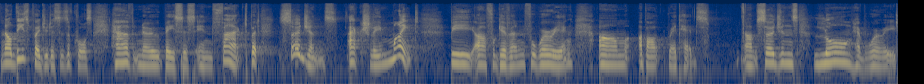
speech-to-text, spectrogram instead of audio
Now, these prejudices, of course, have no basis in fact, but surgeons actually might be uh, forgiven for worrying um, about redheads. Um, surgeons long have worried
